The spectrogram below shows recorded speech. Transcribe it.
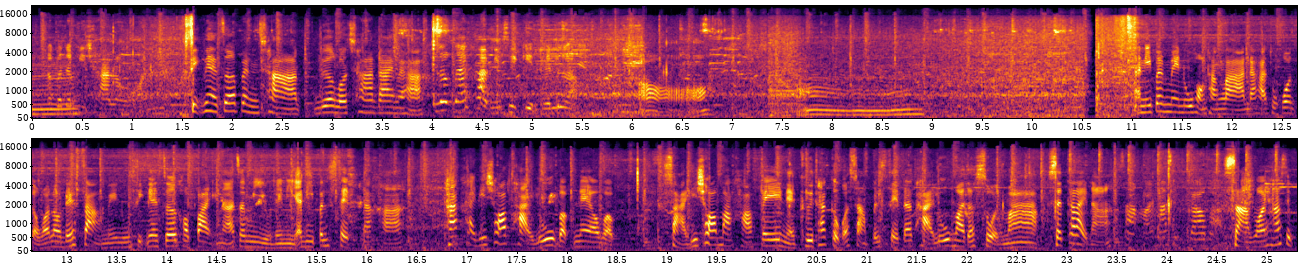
มแล้วก็จะมีชาร้อนซิกเนเจอร์เป็นชาเลือกรสชาติได้ไหมคะ เลือกได้ค่ะมีสีกลิ่นให้เลือก อ๋ออืมอันนี้เป็นเมนูของทางร้านนะคะ ทุกคนแต่ว่าเราได้สั่งเมนูซิกเนเจอร์เข้าไปนะ จะมีอยู่ในนี้ อันนี้เป็นเซตนะคะ ถ้าใครที่ชอบถ่ายรูปแบบแนวแบบ สายที่ชอบมาคาเฟ่เนี่ยคือถ้าเกิดว่าสั่งเป็นเซตอะถ่ายรูปมาจะสวยมาก เซตเท่าไหร่นะ 359 บาท 359 บ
